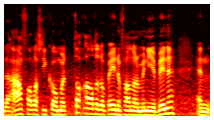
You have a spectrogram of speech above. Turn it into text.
De aanvallers die komen toch altijd op een of andere manier binnen. En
